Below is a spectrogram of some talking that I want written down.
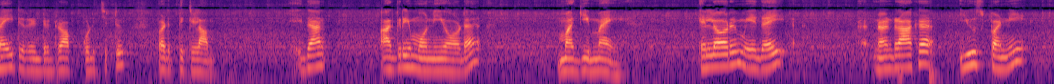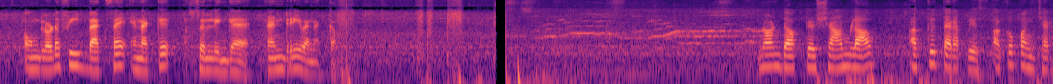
நைட்டு ரெண்டு ட்ராப் குடிச்சிட்டு படுத்துக்கலாம். இதான் அக்ரிமோனியோட மகிமை. எல்லோரும் இதை நன்றாக யூஸ் பண்ணி உங்களோட ஃபீட்பேக்ஸை எனக்கு சொல்லுங்கள் நன்றி வணக்கம். நான் டாக்டர் ஷாம்லா அக்கு தெரப்பிஸ்ட் அக்கு பங்க்சர்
